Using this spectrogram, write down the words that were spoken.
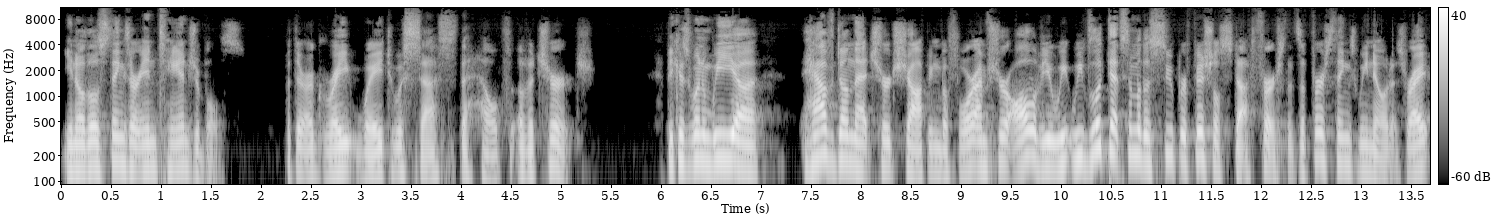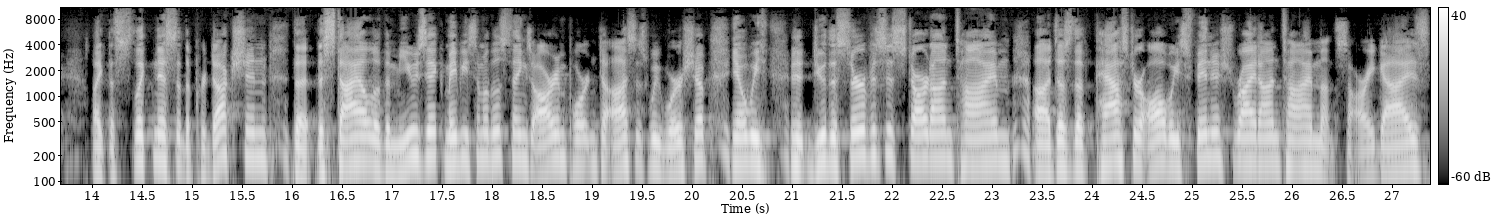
You know, those things are intangibles, but they're a great way to assess the health of a church. Because when we uh, have done that church shopping before, I'm sure all of you, we, we've looked at some of the superficial stuff first. That's the first things we notice, right? Like the slickness of the production, the, the style of the music. Maybe some of those things are important to us as we worship. You know, we, do the services start on time? Uh, does the pastor always finish right on time? I'm sorry, guys.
